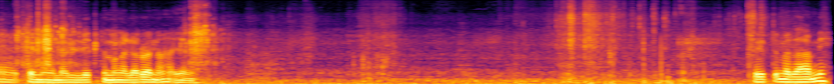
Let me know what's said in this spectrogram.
Ah, ito mga maliliit na mga laruan oh. Ayan. So ito marami.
